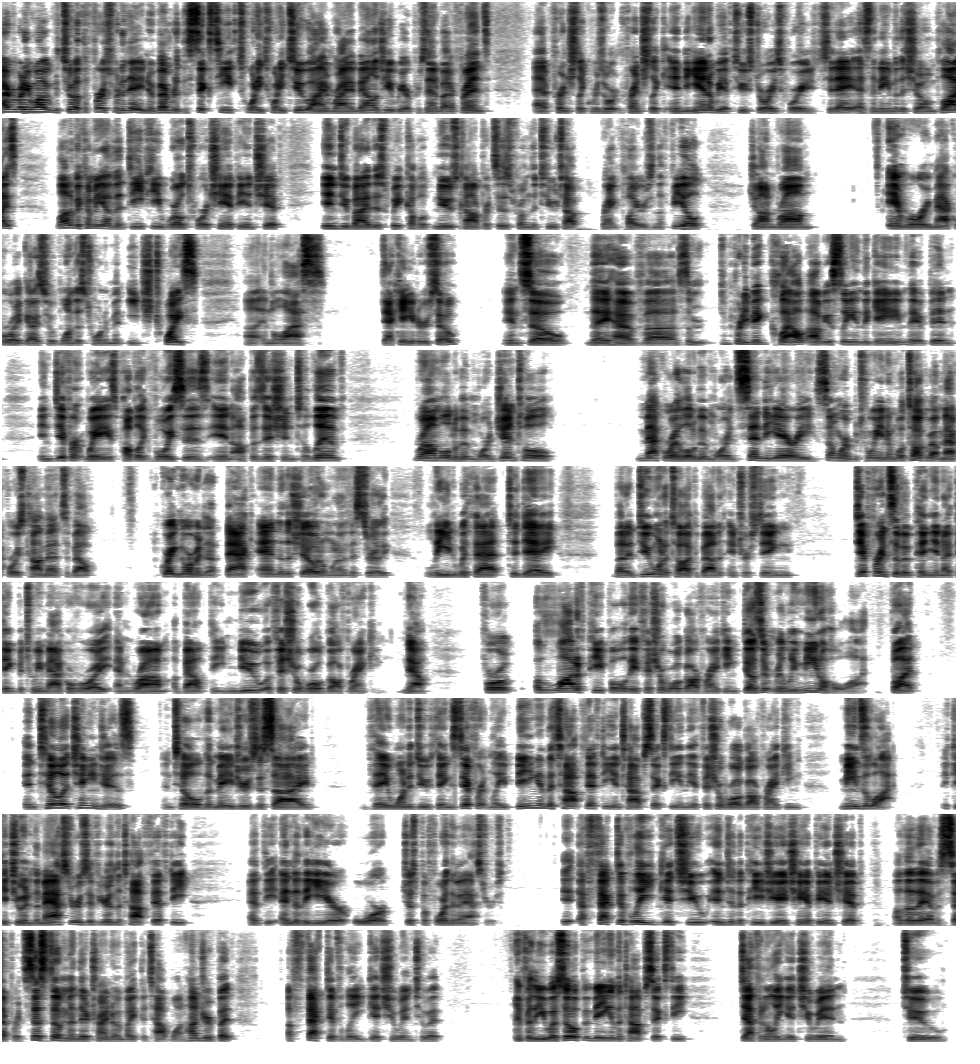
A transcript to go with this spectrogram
Hi, everybody. Welcome to Two Out the First for today, November the 16th, 2022. I am Ryan Ballengee. We are presented by our friends at French Lick Resort in French Lick, Indiana. We have two stories for you today, as the name of the show implies. A lot of it coming out of the DP World Tour Championship in Dubai this week. A couple of news conferences from the two top ranked players in the field, Jon Rahm and Rory McIlroy, guys who have won this tournament each twice uh, in the last decade or so. And so they have uh, some some pretty big clout, obviously, in the game. They have been in different ways public voices in opposition to LIV. Rahm a little bit more gentle, McIlroy a little bit more incendiary, somewhere in between. And we'll talk about McIlroy's comments about Greg Norman at the back end of the show. I don't want to necessarily lead with that today, but I do want to talk about an interesting difference of opinion, I think, between McIlroy and Rahm about the new official world golf ranking. Now, for a lot of people, the official world golf ranking doesn't really mean a whole lot, but until it changes, until the majors decide they want to do things differently. Being in the top 50 and top 60 in the official world golf ranking means a lot. It gets you into the Masters if you're in the top 50 at the end of the year or just before the Masters. It effectively gets you into the PGA Championship, although they have a separate system and they're trying to invite the top 100, but effectively gets you into it. And for the US Open being in the top 60 definitely gets you in to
